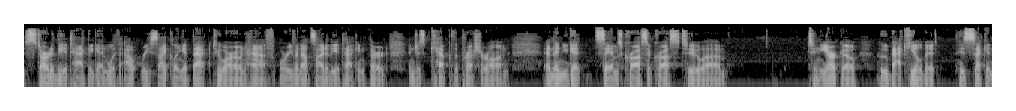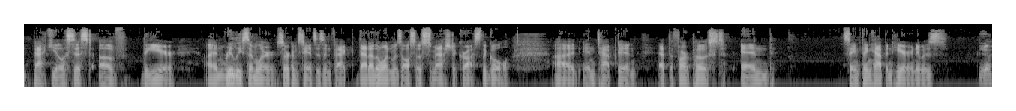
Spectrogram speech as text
started the attack again without recycling it back to our own half or even outside of the attacking third and just kept the pressure on. And then you get Sam's cross across to um, to Nyarko, who backheeled it his second backheel assist of the year. And really similar circumstances, in fact. That other one was also smashed across the goal uh, and tapped in at the far post. And same thing happened here. And it was, yeah,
